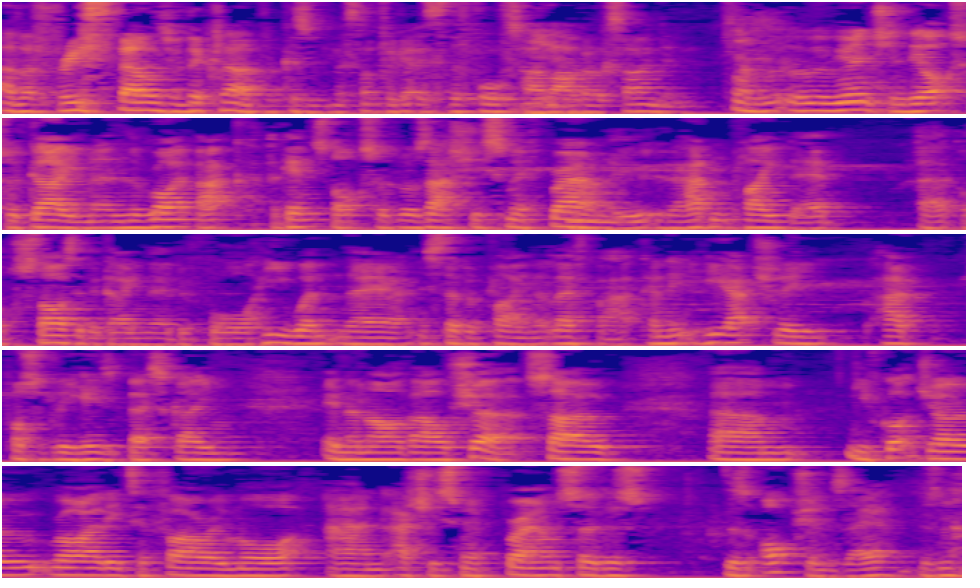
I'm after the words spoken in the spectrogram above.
other three spells with the club because let's not forget it's the fourth time Yeah. Argyle signed him. And we mentioned the Oxford game, and the right back against Oxford was Ashley Smith Brown, who, who hadn't played there uh, or started a game there before. He went there instead of playing at left back, and he, he actually had possibly his best game in an Argyle shirt. So um, you've got Joe Riley, Tafari Moore, and Ashley Smith Brown. So there's there's options there. There's no,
